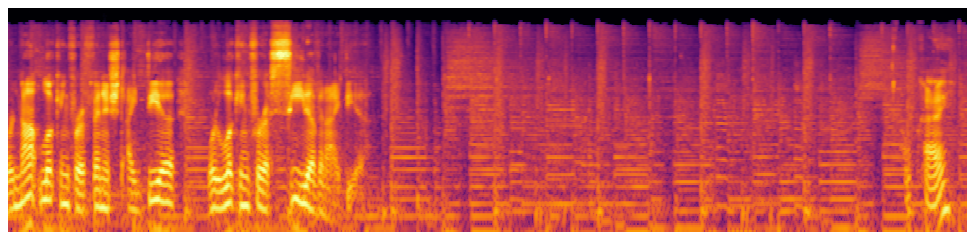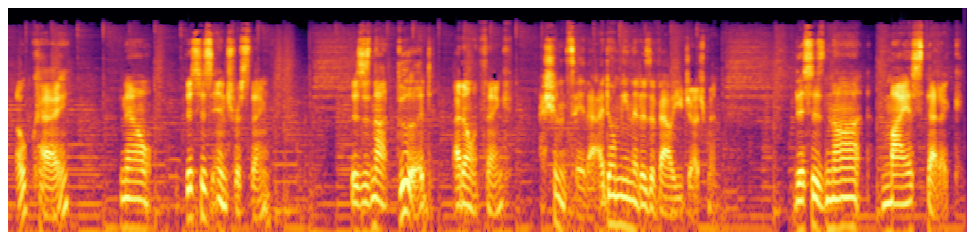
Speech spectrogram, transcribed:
We're not looking for a finished idea, we're looking for a seed of an idea. Okay, okay. Now, this is interesting. This is not good, I don't think. I shouldn't say that. I don't mean that as a value judgment. This is not my aesthetic.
